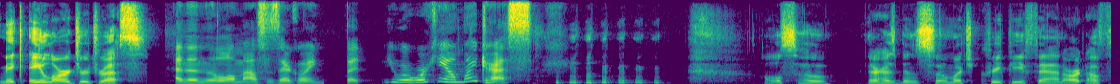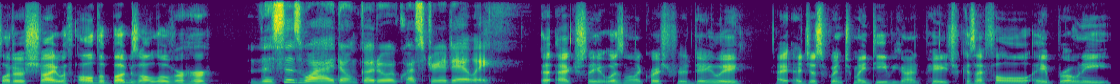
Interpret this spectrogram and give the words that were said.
make a larger dress. And then the little mouse is there going, but you were working on my dress. also, there has been so much creepy fan art of Fluttershy with all the bugs all over her. This is why I don't go to Equestria Daily. Uh, Actually, it wasn't on Equestria Daily. I, I just went to my DeviantArt page because I follow a Brony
